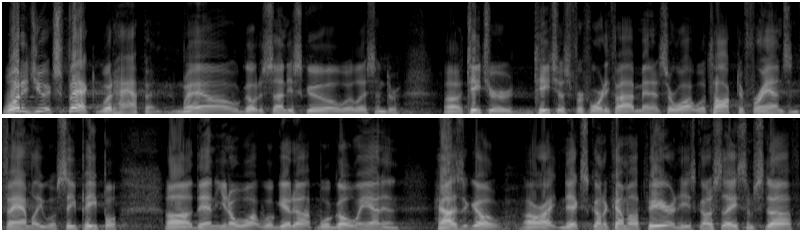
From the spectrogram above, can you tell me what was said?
What did you expect would happen? Well, we'll go to Sunday school, we'll listen to uh, teacher teach us for 45 minutes or what, we'll talk to friends and family, we'll see people. Uh, then, you know what, we'll get up, we'll go in, and how's it go? All right, Nick's going to come up here and he's going to say some stuff.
